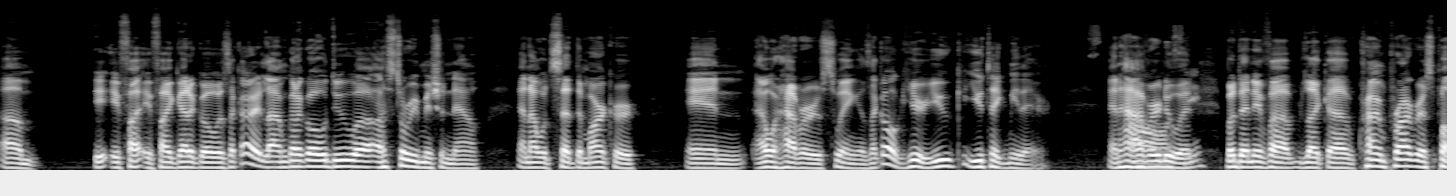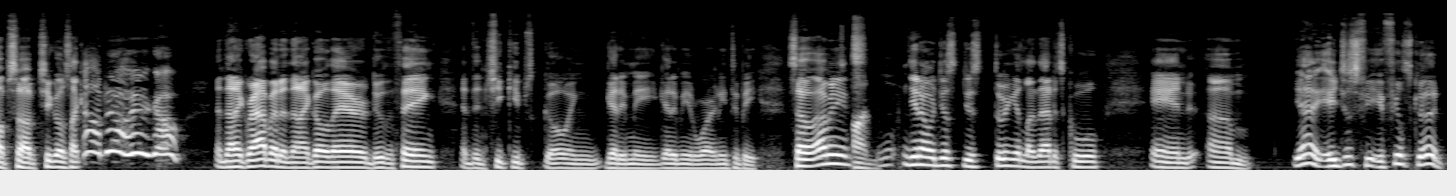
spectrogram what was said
um, i- if I if I gotta go, it's like, all right, I'm gonna go do a, a story mission now, and I would set the marker, and I would have her swing. It's like, oh, here, you you take me there, and have her Oh, do it. But then if uh, like a crime progress pops up, she goes like, "Oh no, here you go," and then I grab it and then I go there, do the thing, and then she keeps going, getting me, getting me to where I need to be. So I mean, it's Fun. you know, just just doing it like that is cool, and um, yeah, it just fe- it feels good.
